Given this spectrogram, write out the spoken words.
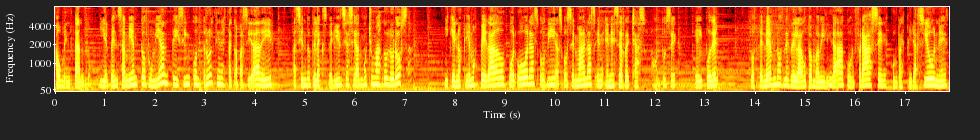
aumentando. Y el pensamiento rumiante y sin control tiene esta capacidad de ir haciendo que la experiencia sea mucho más dolorosa y que nos quedemos pegados por horas o días o semanas en, ese rechazo. Entonces, el poder sostenernos desde la autoamabilidad, con frases, con respiraciones,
